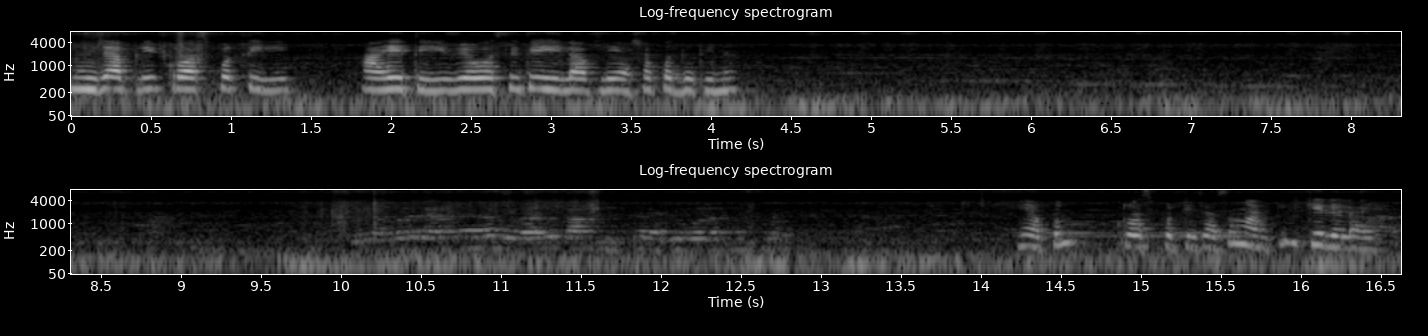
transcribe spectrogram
म्हणजे आपली क्रॉसपट्टी ही आहे ती व्यवस्थित येईल आपली अशा पद्धतीनं. हे आपण क्रॉसपट्टीचं असं मार्किंग केलेलं आहे.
